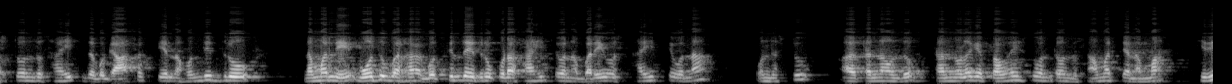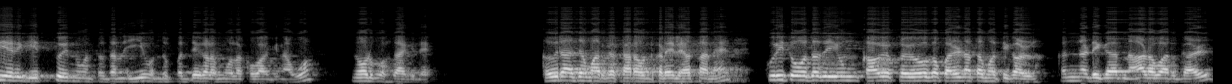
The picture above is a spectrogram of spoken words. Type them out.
ಅಷ್ಟೊಂದು ಸಾಹಿತ್ಯದ ಬಗ್ಗೆ ಆಸಕ್ತಿಯನ್ನ ಹೊಂದಿದ್ರು, ನಮ್ಮಲ್ಲಿ ಓದು ಬರಹ ಗೊತ್ತಿಲ್ಲದೆ ಇದ್ರೂ ಕೂಡ ಸಾಹಿತ್ಯವನ್ನ ಬರೆಯುವ ಸಾಹಿತ್ಯವನ್ನ ಒಂದಷ್ಟು ತನ್ನ ಒಂದು, ತನ್ನೊಳಗೆ ಪ್ರವಹಿಸುವಂತ ಒಂದು ಸಾಮರ್ಥ್ಯ ನಮ್ಮ ಹಿರಿಯರಿಗೆ ಇತ್ತು ಎನ್ನುವಂಥದ್ದನ್ನ ಈ ಒಂದು ಪದ್ಯಗಳ ಮೂಲಕವಾಗಿ ನಾವು ನೋಡಬಹುದಾಗಿದೆ. ಕವಿರಾಜ ಮಾರ್ಗಕಾರ ಒಂದ್ ಕಡೆಯಲ್ಲಿ ಹೇಳ್ತಾನೆ, ಕುರಿತೋದದೆಯುಂ ಕಾವ್ಯ ಪ್ರಯೋಗ ಪರಿಣತ ಮತಿಗಳ್ ಕನ್ನಡಿಗರ್ ನಾಡವರ್ಗಳ್,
